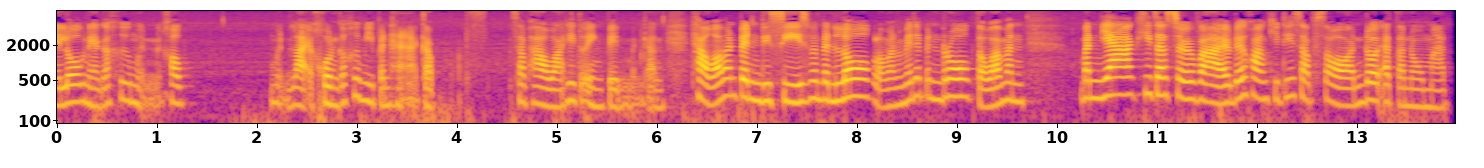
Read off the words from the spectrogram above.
ในโลกเนี่ยก็คือเหมือนเขาเหมือนหลายคนก็คือมีปัญหากับสภาวะที่ตัวเองเป็นเหมือนกัน ถามว่ามันเป็น disease มันเป็นโรคหรอ มันไม่ได้เป็นโรค แต่ว่ามัน มันยากที่จะ survive ด้วยความคิดที่ซับซ้อนโดยอัตโนมัติ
